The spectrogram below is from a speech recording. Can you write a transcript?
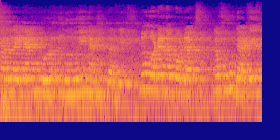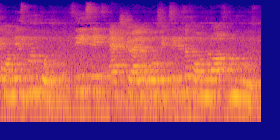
सनलाइट एंड क्लोरोफिल दोनों ही मेंशन कर दिए. Now what are the products the food that is form is glucose C6H12O6 it is the formula of glucose.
